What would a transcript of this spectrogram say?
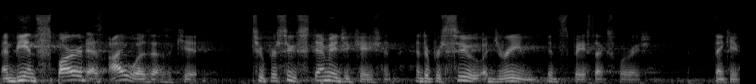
and be inspired as I was as a kid to pursue STEM education and to pursue a dream in space exploration. Thank you.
